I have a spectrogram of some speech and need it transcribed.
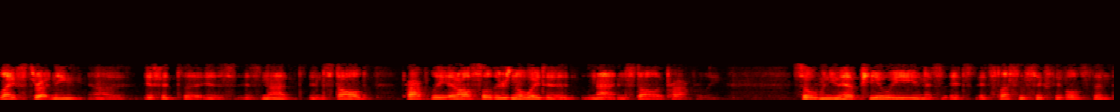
life-threatening uh, if it uh, is is not installed properly, and also there's no way to not install it properly. So when you have POE and it's it's it's less than 60 volts, then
